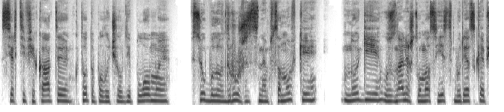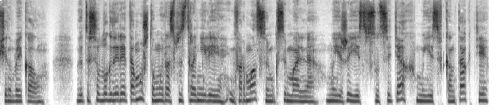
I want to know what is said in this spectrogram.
сертификаты, кто-то получил дипломы. Все было в дружественной обстановке многие узнали, что у нас есть бурятская община Байкал. Но это все благодаря тому, что мы распространили информацию максимально. Мы же есть в соцсетях, мы есть ВКонтакте,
